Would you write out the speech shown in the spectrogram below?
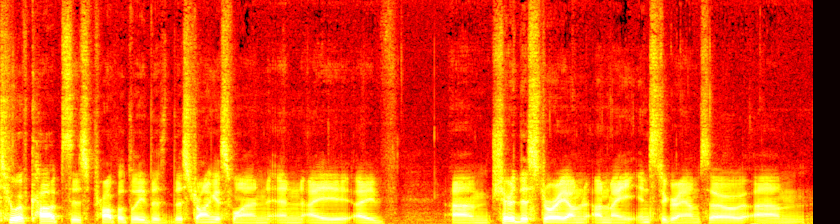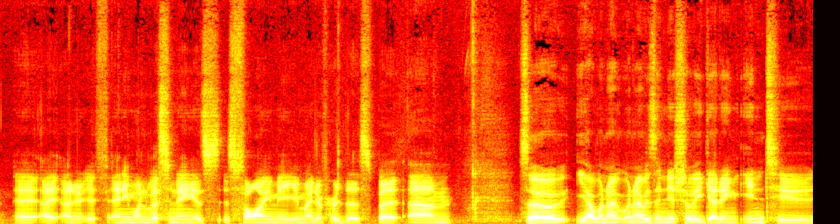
Two of Cups is probably the the strongest one, and I I've um, shared this story on on my Instagram. So um, I, I, if anyone listening is is following me, you might have heard this, but. Um, so yeah, when I when I was initially getting into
